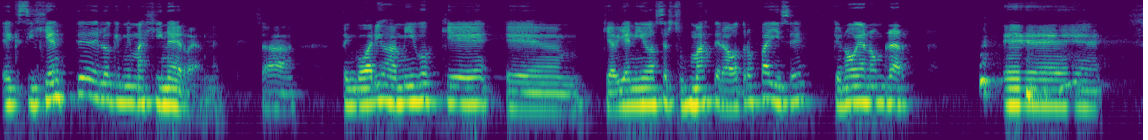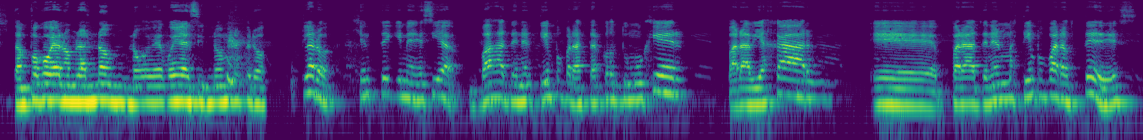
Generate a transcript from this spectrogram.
exigente de lo que me imaginé realmente. O sea, tengo varios amigos que, eh, que habían ido a hacer sus máster a otros países, que no voy a nombrar. Eh, tampoco voy a nombrar, no, no voy a decir nombres, pero claro, gente que me decía, vas a tener tiempo para estar con tu mujer, para viajar, eh, para tener más tiempo para ustedes,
